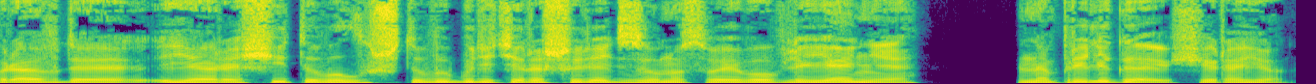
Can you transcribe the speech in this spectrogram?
Правда, я рассчитывал, что вы будете расширять зону своего влияния на прилегающий район.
